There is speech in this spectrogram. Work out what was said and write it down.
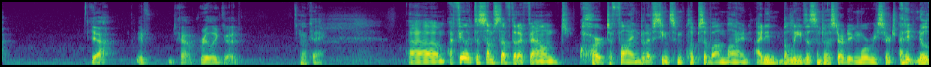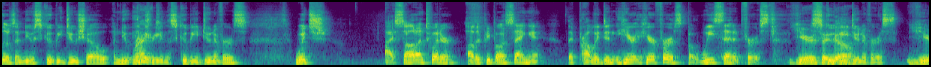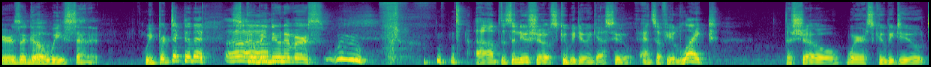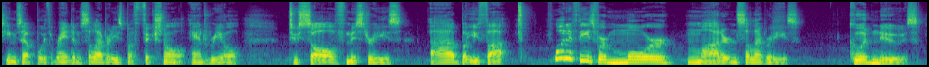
yeah. If yeah, really good. Okay. Um, I feel like there's some stuff that I found hard to find, but I've seen some clips of online. I didn't believe this until I started doing more research. I didn't know there was a new Scooby Doo show, a new Right. entry in the Scooby Doo universe, which I saw it on Twitter. Other people are saying it. They probably didn't hear it here first, but we said it first. Years ago, Scooby Doo universe. years ago, we said it. We predicted it. Uh, Scooby Dooverse. Woo! Um, there's a new show, Scooby Doo and Guess Who. And so if you liked the show where Scooby Doo teams up with random celebrities, both fictional and real, to solve mysteries, uh, but you thought, what if these were more modern celebrities? Good news.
